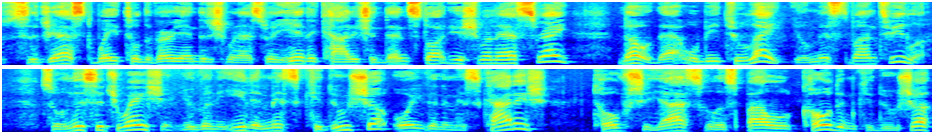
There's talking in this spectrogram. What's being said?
suggest wait till the very end of the Shemon Esrei, hear the kaddish, and then start your Shemon Esrei. No, that will be too late. You'll miss the tefillah. So in this situation, you're going to either miss kedusha or you're going to miss kaddish. Tov sheyaschel espal kodim kedusha.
